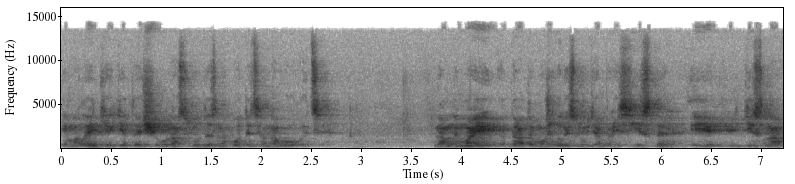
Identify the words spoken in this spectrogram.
і маленьких дітей, що у нас люди знаходяться на вулиці. Нам немає дати можливість людям присісти і, дійсно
